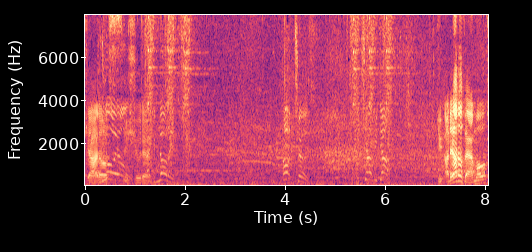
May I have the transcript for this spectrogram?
Shadows, you shoot. Acknowledge! Archers! It shall be done! Do, are they out of ammos?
